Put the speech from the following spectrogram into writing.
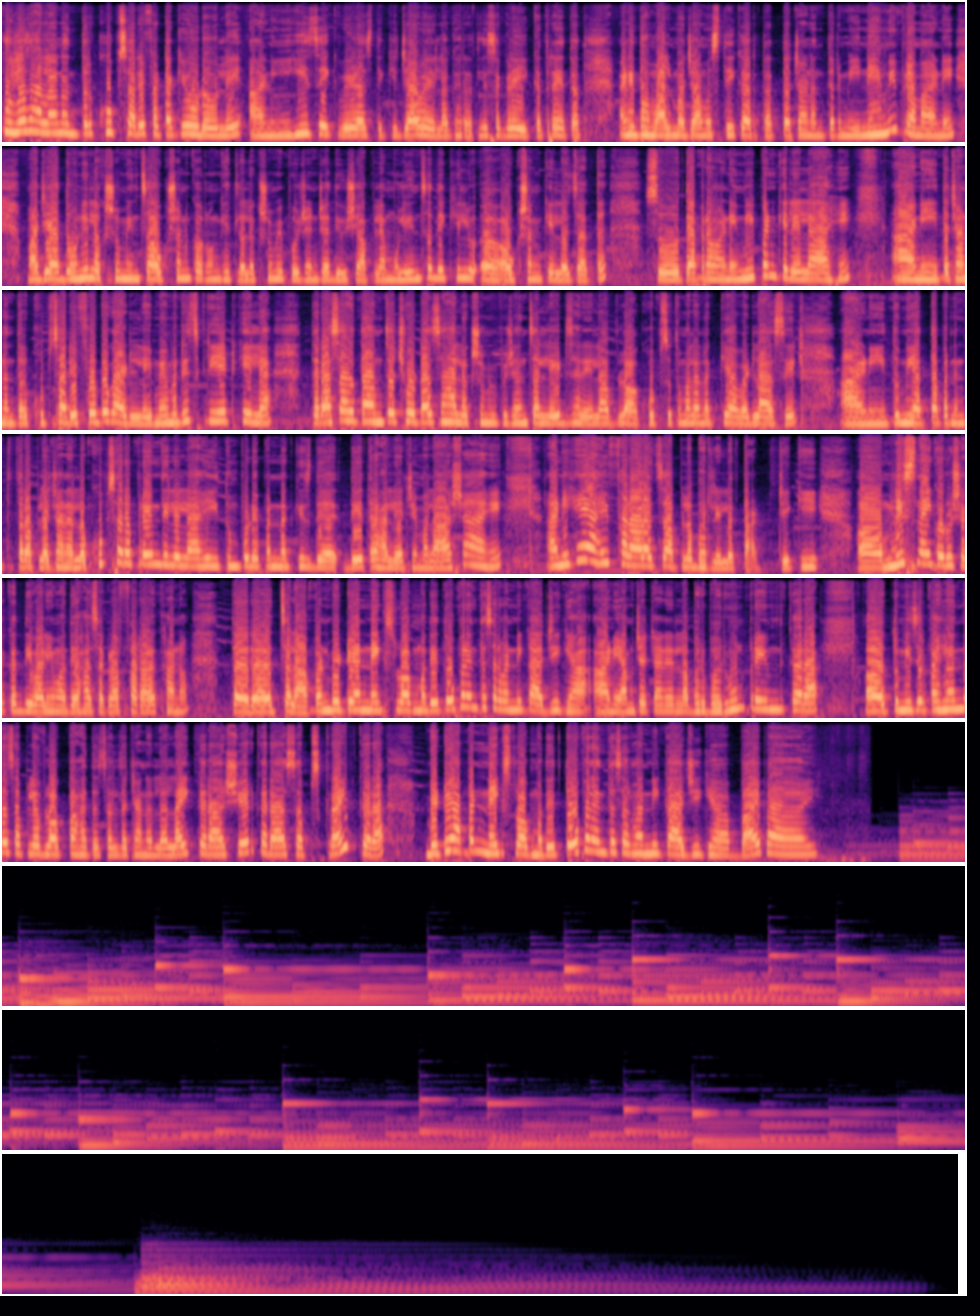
पूजा झाल्यानंतर खूप सारे फटाके उडवले आणि हीच एक वेळ असते की ज्या वेळेला घरातले सगळे एकत्र येतात आणि धमाल मजा मस्ती करतात त्याच्यानंतर मी नेहमीप्रमाणे माझ्या या दोन्ही लक्ष्मींचं औक्षण करून घेतलं. लक्ष्मीपूजनच्या दिवशी आपल्या मुलींचं देखील औक्षण केलं जातं. सो त्याप्रमाणे मी पण केलेलं आहे. आणि त्याच्यानंतर खूप सारे फोटो काढले मेमरीज क्रिएट केल्या. तर असा होता आमचा छोटासा हा लक्ष्मीपूजनचा लेट झालेला ब्लॉग होपसो तुम्हाला नक्की आवडला असेल. आणि तुम्ही आत्तापर्यंत तर आपल्या चॅनलला खूप खूप सारं प्रेम दिलेलं आहे इथून पुढे पण नक्कीच दे देत राहाल याची मला आशा आहे. आणि हे आहे फराळाचं आपलं भरलेलं ताट जे की मिस नाही करू शकत दिवाळीमध्ये हा सगळा फराळ खाणं. तर चला आपण भेटूया नेक्स्ट व्लॉगमध्ये तोपर्यंत सर्वांनी काळजी घ्या आणि आमच्या चॅनलला भरभरून प्रेम करा. तुम्ही जर पहिल्यांदाच आपल्या व्लॉग पाहत असाल तर चॅनलला लाईक करा शेअर करा सबस्क्राईब करा. भेटूया आपण नेक्स्ट व्लॉगमध्ये तोपर्यंत सर्वांनी काळजी घ्या. Bye bye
